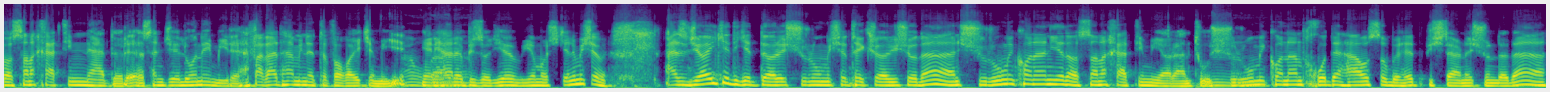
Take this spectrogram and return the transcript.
داستان خطی نداره اصلا جلو نمیره. فقط همین اتفاقایی که میگه یعنی هر بله. اپیزودی یه مشکلی میشه. از جایی که دیگه داره شروع میشه تکراری شدن شروع می‌کنن یه داستان خطی میارن تو شروع می‌کنن خود House رو بهت بیشتر نشون دادن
